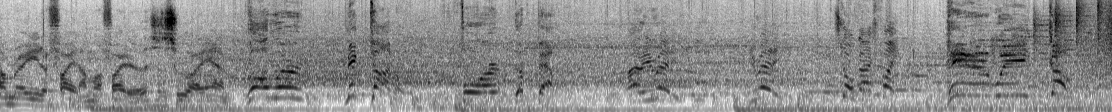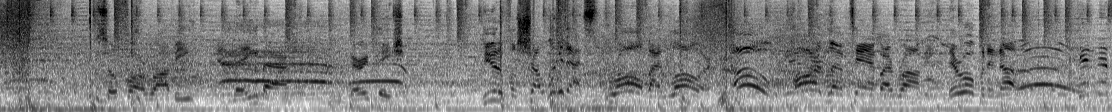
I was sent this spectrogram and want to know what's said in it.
I'm ready to fight. I'm a fighter. This is who I am. Lawler MacDonald for the belt. All right, are you ready? You ready? Let's go, guys, fight. Here we go. So far, Robbie laying back and very patient. Beautiful shot. Look at that sprawl by Lawler. Oh, hard left hand by Robbie. They're opening up. Get in this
